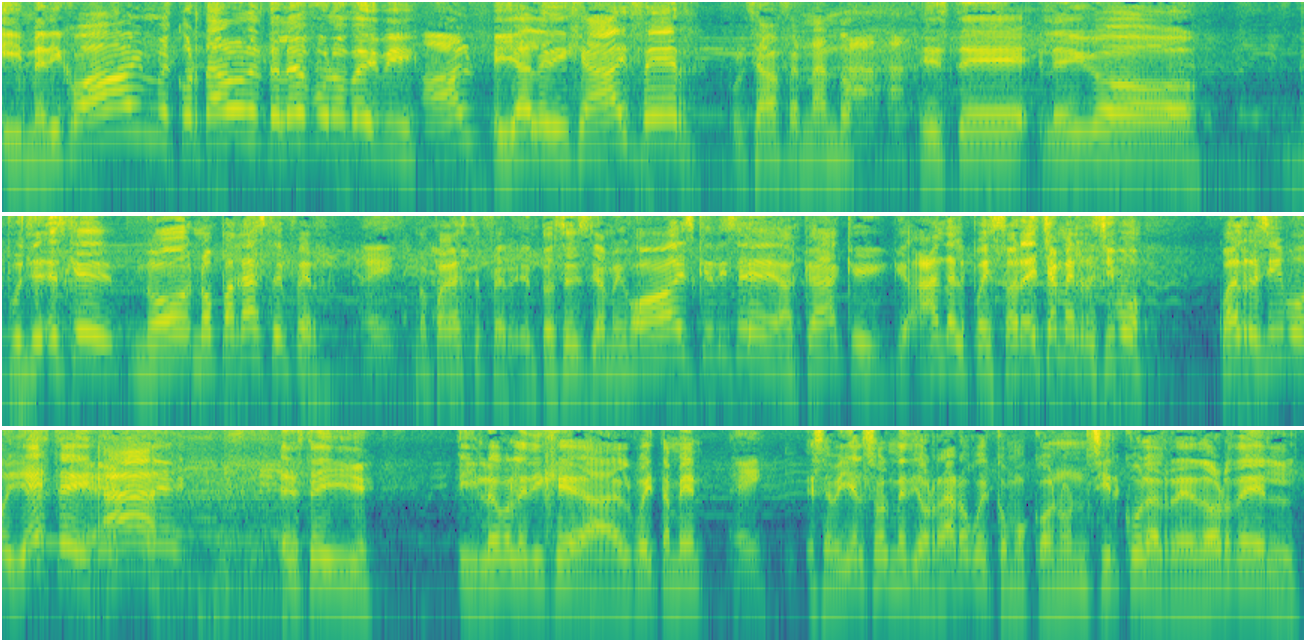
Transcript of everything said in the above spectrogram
Y me dijo, ay, me cortaron el teléfono, baby. Y ya le dije, ay, Fer, porque se llama Fernando. Ajá. Este, le digo, pues es que no, no pagaste, Fer. No pagaste, Fer. Entonces ya me dijo, es que dice acá que, que- ándale, pues, ahora échame el recibo. ¿Cuál recibo? Y este, ah, este, y, y luego le dije al güey también, se veía el sol medio raro, güey, como con un círculo alrededor del,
